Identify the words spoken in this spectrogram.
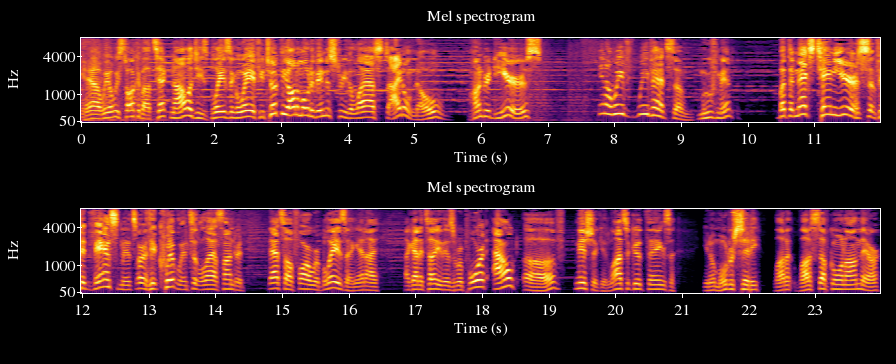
Yeah, we always talk about technologies blazing away. If you took the automotive industry the last, I don't know, hundred years, you know, we've we've had some movement, but the next ten years of advancements are the equivalent to the last hundred. That's how far we're blazing. And I, I got to tell you, there's a report out of Michigan. Lots of good things. You know, Motor City. A lot of a lot of stuff going on there.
